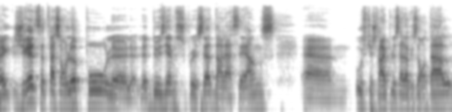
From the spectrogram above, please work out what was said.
Fait que de cette façon-là pour le, deuxième superset dans la séance euh, ou ce que je travaille plus à l'horizontale,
